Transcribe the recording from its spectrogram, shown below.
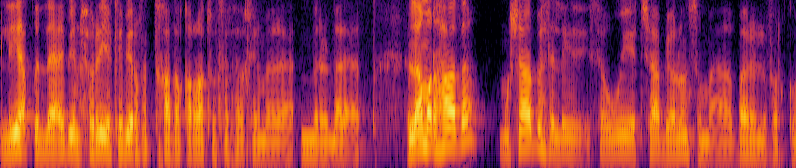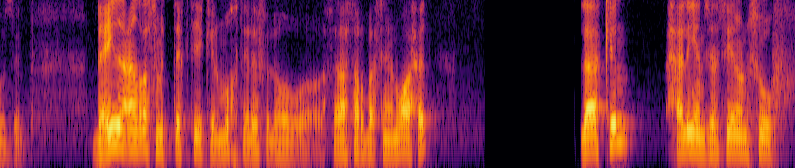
اللي يعطي اللاعبين حرية كبيرة في اتخاذ القرارات في الثلث الأخير من الملعب. الأمر هذا مشابه للي يسويه تشابي ألونسو مع بايرن ليفركوزن. بعيدا عن الرسم التكتيكي المختلف اللي هو ثلاثة أربعة اثنين واحد لكن حاليا جالسين نشوف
